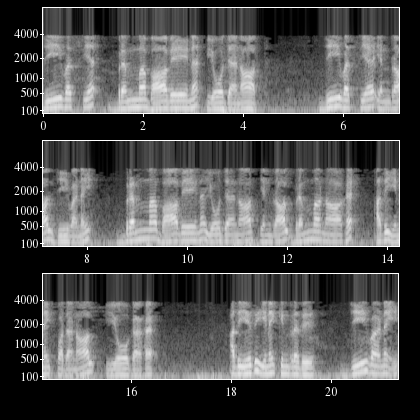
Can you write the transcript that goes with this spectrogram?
ஜீவசிய பிரம்மபாவேன யோஜனாத். ஜீவசிய என்றால் ஜீவனை பிரம்ம பாவேன யோஜனாத் என்றால் பிரம்மனாக அது இணைப்பதனால் யோக அது எது இணைக்கின்றது? ஜீவனை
